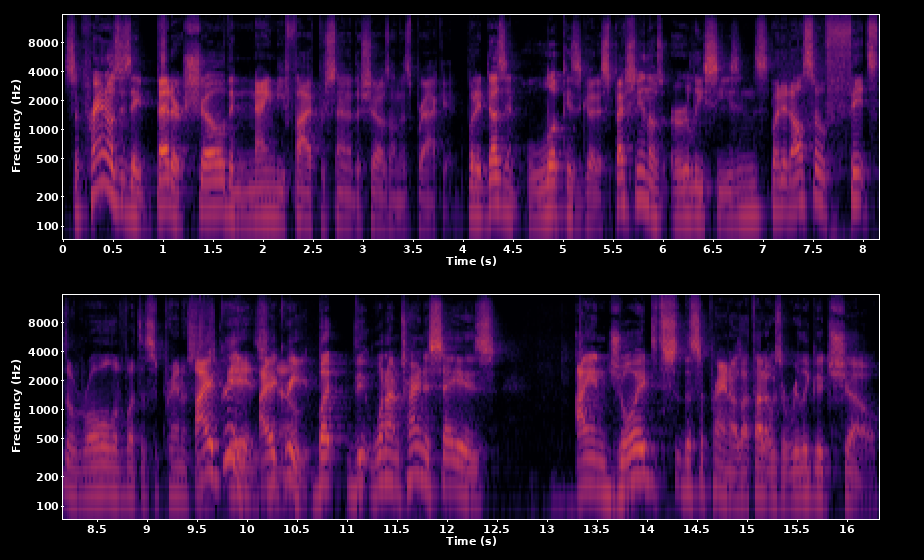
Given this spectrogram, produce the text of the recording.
Sopranos is a better show than 95% of the shows on this bracket, but it doesn't look as good, especially in those early seasons. but it also fits the role of what the Sopranos. I agree. Is, I you know? agree. But the, what I'm trying to say is, I enjoyed The Sopranos. I thought it was a really good show,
